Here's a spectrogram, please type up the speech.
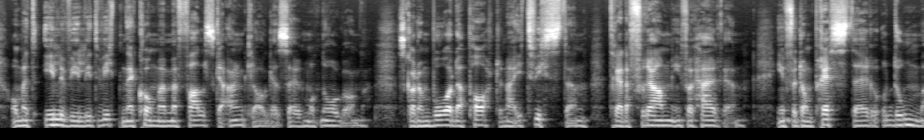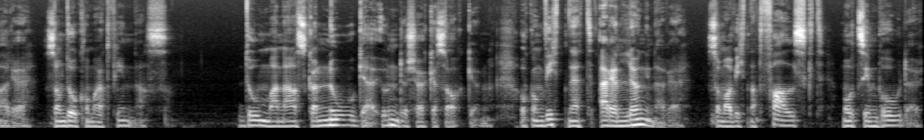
Om ett illvilligt vittne kommer med falska anklagelser mot någon ska de båda parterna i tvisten träda fram inför Herren, inför de präster och domare som då kommer att finnas. Domarna ska noga undersöka saken och om vittnet är en lögnare som har vittnat falskt mot sin broder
